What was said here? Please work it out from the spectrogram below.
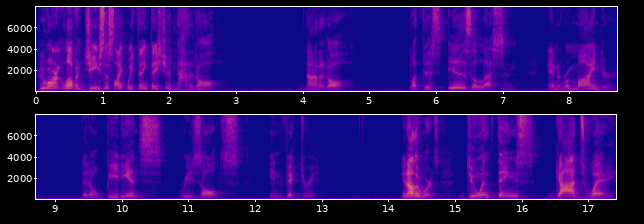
who aren't loving Jesus like we think they should? Not at all. Not at all. But this is a lesson and a reminder that obedience results in victory. In other words, doing things God's way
